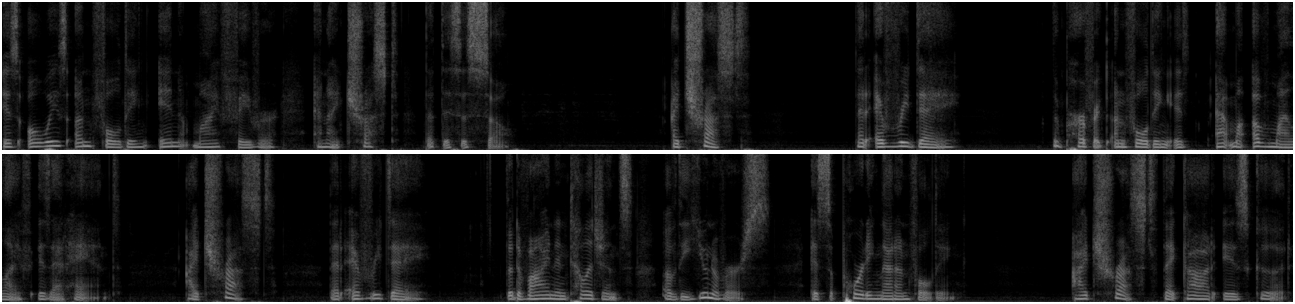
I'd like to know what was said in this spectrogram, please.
is always unfolding in my favor, and I trust that this is so. I trust that every day the perfect unfolding is at my, of my life is at hand. I trust that every day the divine intelligence of the universe is supporting that unfolding. I trust that God is good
